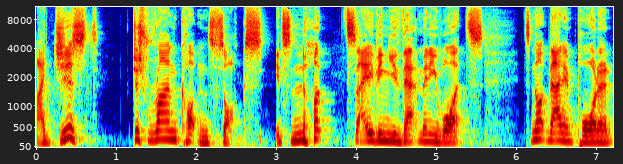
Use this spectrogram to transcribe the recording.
I just just run cotton socks. It's not saving you that many watts. It's not that important.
